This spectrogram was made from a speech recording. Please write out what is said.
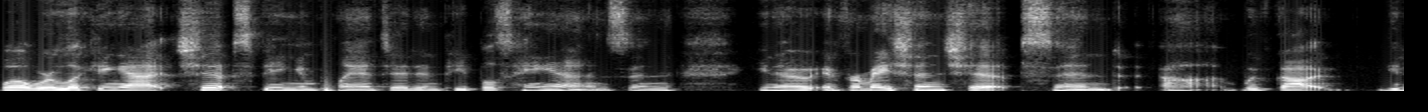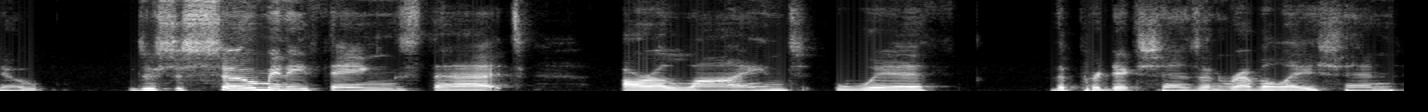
Well, we're looking at chips being implanted in people's hands and, you know, information chips. And uh, we've got, you know, there's just so many things that are aligned with the predictions and revelation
